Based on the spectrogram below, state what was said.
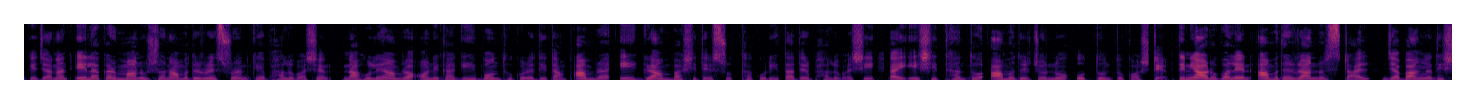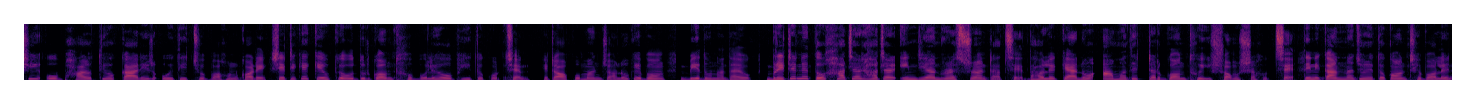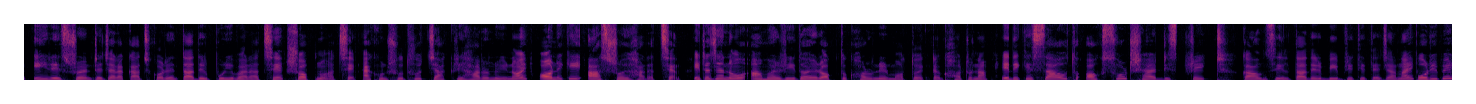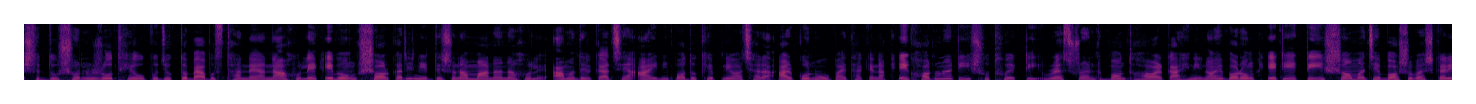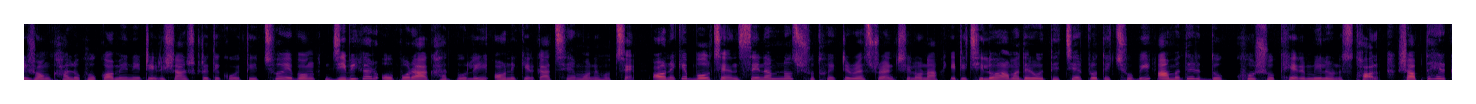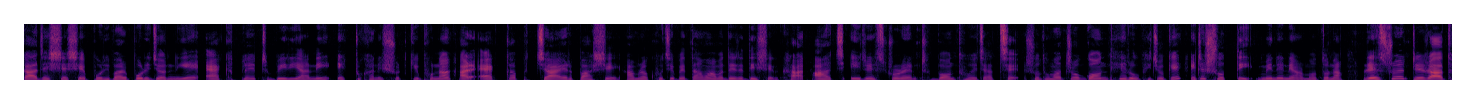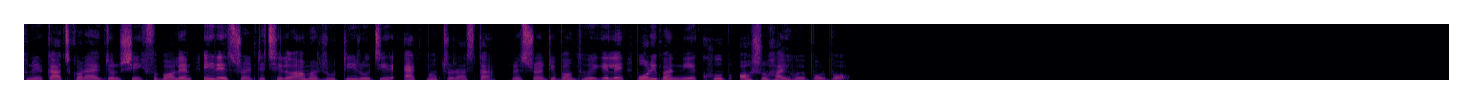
গণমাধ্যমকে জানান, এলাকার মানুষজন আমাদের রেস্টুরেন্টকে ভালোবাসেন। না হলে আমরা অনেক আগেই বন্ধ করে দিতাম। আমরা এই গ্রামবাসীদের শ্রদ্ধা করি, তাদের ভালোবাসি। তাই এই সিদ্ধান্ত আমাদের জন্য অত্যন্ত কষ্টের। তিনি আরও বলেন, আমাদের রান্নার স্টাইল, যা বাংলাদেশি ও ভারতীয় কারির ঐতিহ্য বহন করে, সেটিকে কেউ কেউ দুর্গন্ধ বলে অভিহিত করছেন। এটা অপমানজনক এবং বেদনাদায়ক। ব্রিটেনে তো হাজার হাজার ইন্ডিয়ান রেস্টুরেন্ট আছে। তাহলে কেন আমাদেরটার গন্ধই সমস্যা হচ্ছে? তিনি কান্নাজড়িত কণ্ঠে বলেন, এই রেস্টুরেন্টে যারা কাজ করেন তাদের পরিবার আছে, স্বপ্ন আছে। এখন শুধু চাকরি হারানোই নয়, অনেকেই আশ্রয় হারাচ্ছেন। এটা যেন আমার হৃদয়ে রক্তক্ষরণের মতো একটা ঘটনা। এদিকে সাউথ অক্সফোর্ডশায়ার ডিস্ট্রিক্ট কাউন্সিল তাদের বিবৃতিতে জানায়, পরিবেশ দূষণ রোধে উপযুক্ত ব্যবস্থা নেওয়া না হলে এবং সরকারি নির্দেশনা মানা না হলে আমাদের কাছে আইনি পদক্ষেপ নেওয়া ছাড়া আর কোনো উপায় থাকে না। এই ঘটনাটি শুধু একটি রেস্টুরেন্ট বন্ধ হওয়ার কাহিনী নয়, বরং এটি একটি সমাজে বসবাসকারী সংখ্যালঘু কমিউনিটির সাংস্কৃতিক ঐতিহ্য এবং জীবিকার ওপর আঘাত বলেই অনেকের কাছে মনে হচ্ছে। অনেকে বলছেন সিনামনস শুধু একটি রেস্টুরেন্ট ছিল না, এটি ছিল আমাদের ঐতিহ্যের প্রতিচ্ছবি, আমাদের দুঃখ সুখের মিলনস্থল। সপ্তাহের কাজের শেষে পরিবার পরিজন নিয়ে এক প্লেট বিরিয়ানি, একটুখানি শুটকি ভুনা আর এক কাপ চায়ের পাশে আমরা খুঁজে পেতাম আমাদের দেশের ঘ্রাণ। আজ এই রেস্টুরেন্ট বন্ধ হয়ে যাচ্ছে। শুধুমাত্র গন্ধের অভিযোগে এটা সত্যি মেনে নেওয়ার মতো না। রেস্টুরেন্টে রাঁধুনির কাজ করা একজন শিখ বলেন, এই রেস্টুরেন্টটি ছিল আমার রুটি, রুজির একমাত্র রাস্তা। রেস্টুরেন্টটি বন্ধ হয়ে গেলে পরিবার নিয়ে খুব অসহায় হয়ে পড়ব।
